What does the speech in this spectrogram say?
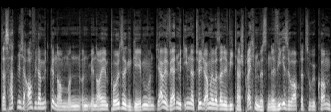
das hat mich auch wieder mitgenommen und, und mir neue Impulse gegeben. Und ja, wir werden mit ihm natürlich auch mal über seine Vita sprechen müssen. Ne? Wie ist er überhaupt dazu gekommen?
